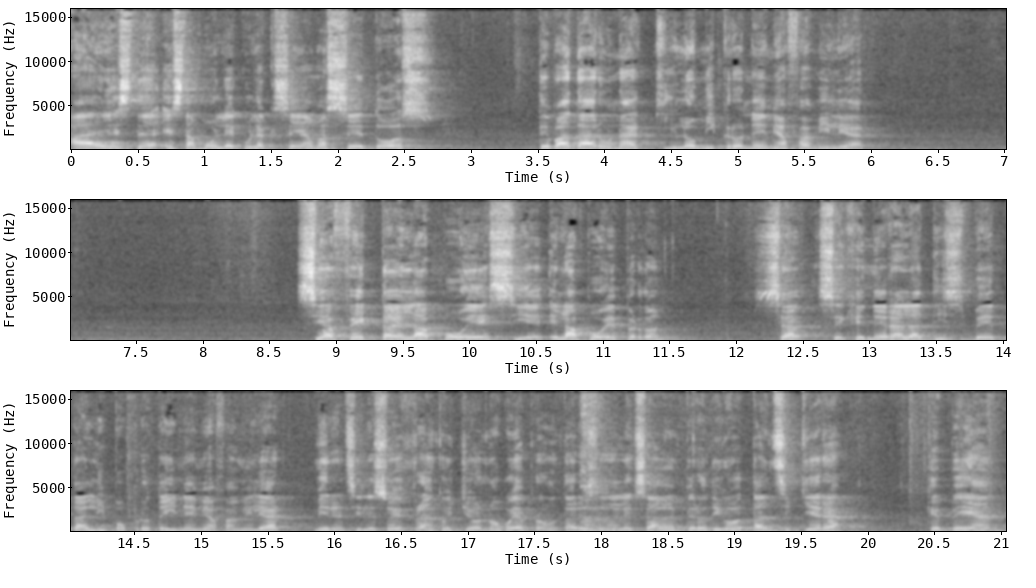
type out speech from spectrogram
a este, esta molécula que se llama C2, te va a dar una kilomicronemia familiar. Si afecta el ApoE, si el ApoE, perdón, se, se, genera la disbeta lipoproteinemia familiar. Miren, si les soy franco, yo no voy a preguntar eso en el examen, pero digo, tan siquiera que vean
